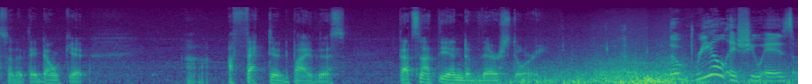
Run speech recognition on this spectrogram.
so that they don't get uh, affected by this. That's not the end of their story. The real issue is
